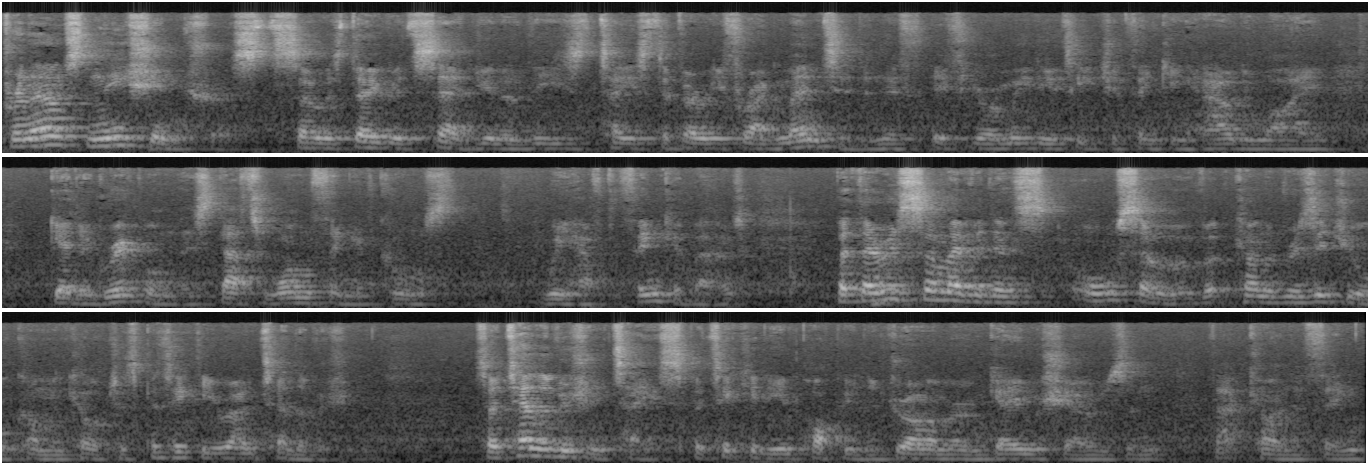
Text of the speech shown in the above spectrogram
Pronounced niche interests. So, as David said, you know, these tastes are very fragmented, and if, if you're a media teacher thinking, how do I get a grip on this, that's one thing, of course, we have to think about. But there is some evidence also of kind of residual common cultures, particularly around television. So television tastes, particularly in popular drama and game shows and that kind of thing,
